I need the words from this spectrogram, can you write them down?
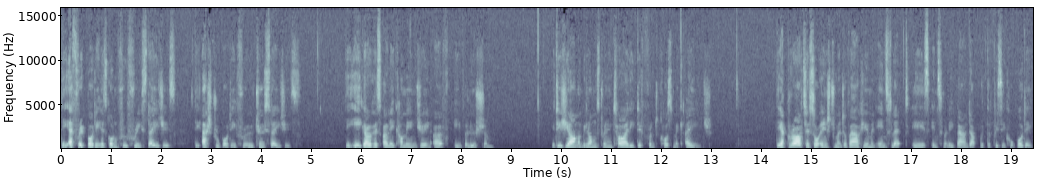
The etheric body has gone through three stages, the astral body through two stages. The ego has only come in during Earth evolution. It is young and belongs to an entirely different cosmic age. The apparatus or instrument of our human intellect is intimately bound up with the physical body.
